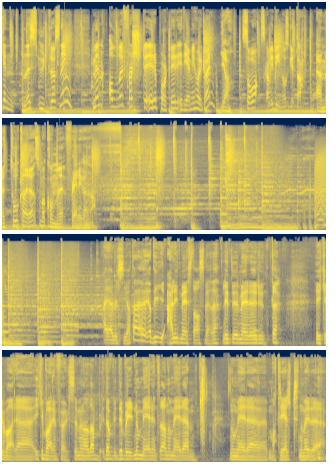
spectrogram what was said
jentenes utløsning. Men aller først, reporter Remi Horgard, Ja, så skal vi begynne hos gutta. jeg har møtt to karer som har kommet flere ganger. Nei, jeg vil si at det er, ja, de er litt mer stas med det. Litt mer rundt det. Ikke bare, ikke bare en følelse, men da, da, det blir noe mer rundt det. Da. Noe mer, eh, noe mer eh, materielt. Noe mer eh,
